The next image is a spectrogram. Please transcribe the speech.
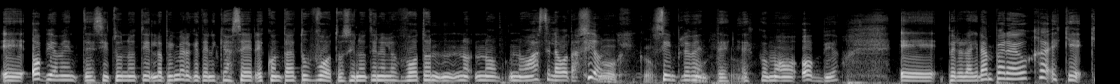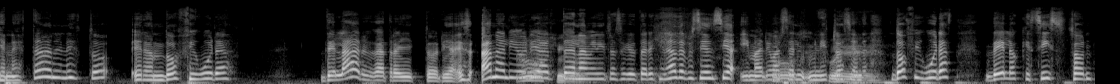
eh, obviamente si tú no tienes, lo primero que tienes que hacer es contar tus votos, si no tienes los votos no, no, no hace la votación, lógico, simplemente, es como obvio. Eh, pero la gran paradoja es que quienes estaban en esto eran dos figuras de larga trayectoria. Es Ana Lioriarte, la ministra secretaria general de Presidencia, y Mario Marcel, ministro de Hacienda. Dos figuras de los que sí son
